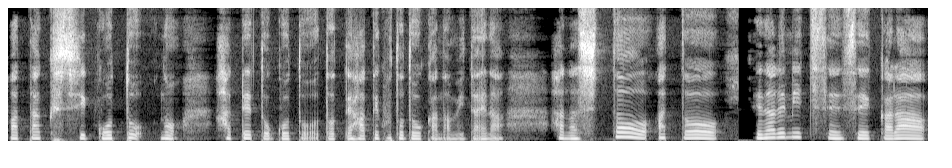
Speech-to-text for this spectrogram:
私ごとの果てとごとをとって果てごとどうかなみたいな話と、あと、レナルミッチ先生から、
